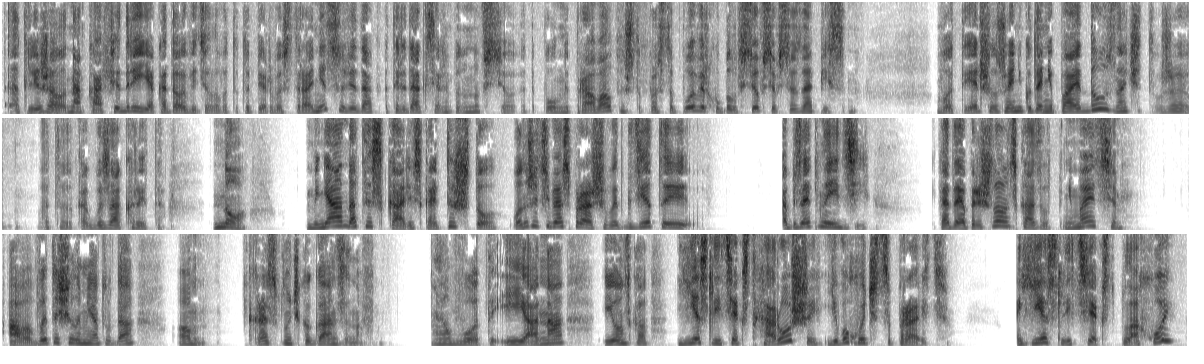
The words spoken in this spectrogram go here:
отлежала на кафедре. Я когда увидела вот эту первую страницу редак... от редактора, я подумала, ну все, это полный провал, потому что просто поверху было все-все-все записано. Вот, я решила, что я никуда не пойду, значит, уже это как бы закрыто. Но меня отыскали, сказали, ты что? Он же тебя спрашивает, где ты, обязательно иди. И когда я пришла, он сказал, понимаете, а вытащила меня туда эм, как раз внучка Ганзенов. Вот, и она, и он сказал, если текст хороший, его хочется править. Если текст плохой,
